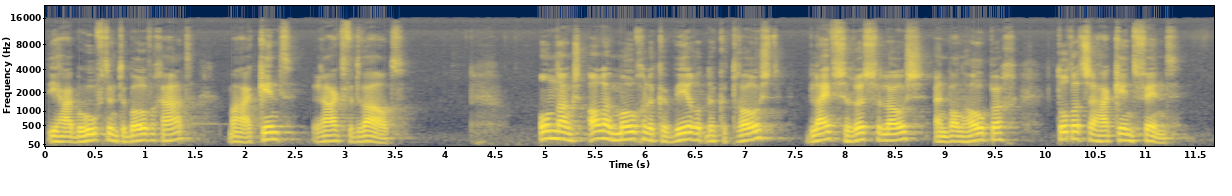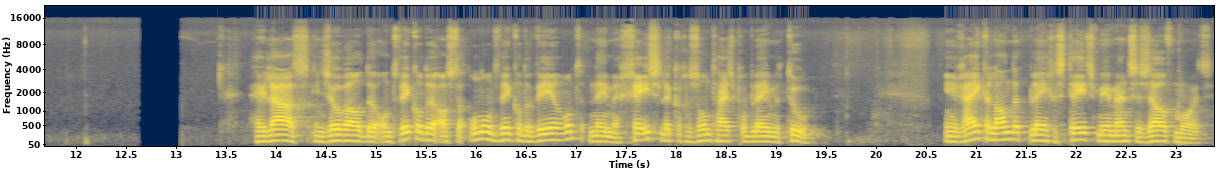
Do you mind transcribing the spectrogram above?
die haar behoeften te boven gaat, maar haar kind raakt verdwaald. Ondanks alle mogelijke wereldlijke troost blijft ze rusteloos en wanhopig totdat ze haar kind vindt. Helaas, in zowel de ontwikkelde als de onontwikkelde wereld nemen geestelijke gezondheidsproblemen toe. In rijke landen plegen steeds meer mensen zelfmoord,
